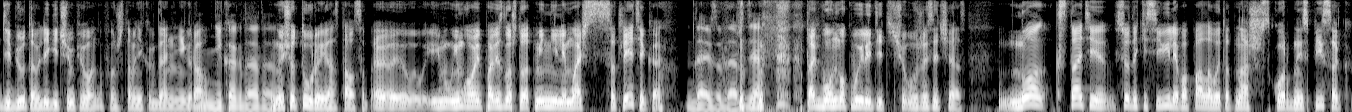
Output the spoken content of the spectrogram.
дебюта в Лиге Чемпионов. Он же там никогда не играл. Никогда, да. Ну, еще туры остался. Э, э, ему, ему повезло, что отменили матч с Атлетико. Да, из-за дождя. Так бы он мог вылететь уже сейчас. Но, кстати, все-таки Севилья попала в этот наш скорбный список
